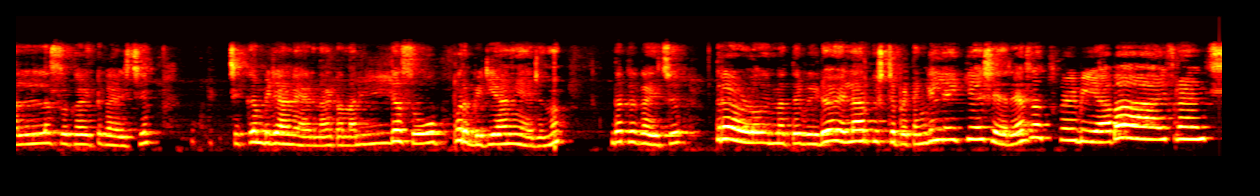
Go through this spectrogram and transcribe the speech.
നല്ല സുഖമായിട്ട് കഴിച്ച് ചിക്കൻ ബിരിയാണി ആയിരുന്നു കേട്ടോ. നല്ല സൂപ്പർ ബിരിയാണി ആയിരുന്നു ഇതൊക്കെ കഴിച്ചു ഇത്രയേ ഉള്ളൂ ഇന്നത്തെ വീഡിയോ എല്ലാവർക്കും ഇഷ്ടപ്പെട്ടെങ്കിൽ ലൈക്ക് ചെയ്യുക ഷെയർ ചെയ്യുക സബ്സ്ക്രൈബ് ചെയ്യുക. ബൈ ഫ്രണ്ട്സ്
